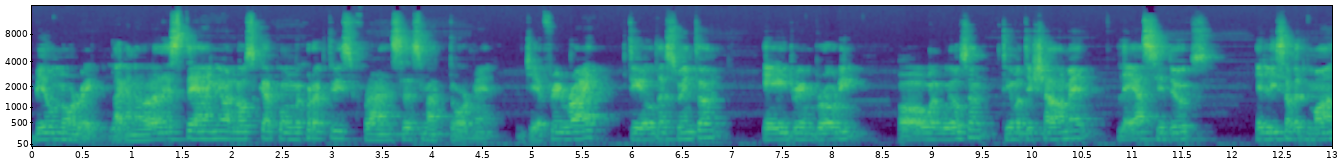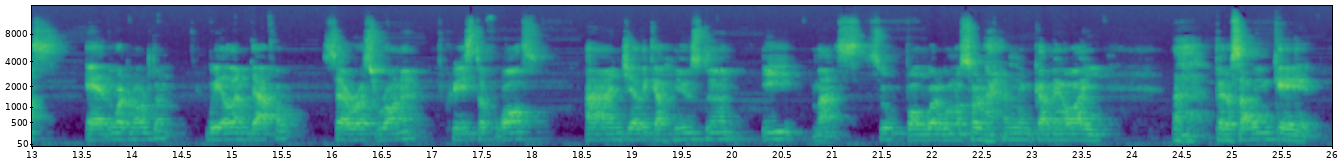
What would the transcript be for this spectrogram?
Bill Murray, la ganadora de este año al Oscar como mejor actriz, Frances McDormand, Jeffrey Wright, Tilda Swinton, Adrian Brody, Owen Wilson, Timothy Chalamet, Lea Seydoux, Elizabeth Moss, Edward Norton, Willem Dafoe, Sarah Ronan, Christoph Waltz, Angelica Houston y más. Supongo algunos solo un cameo ahí. Ah, pero saben que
